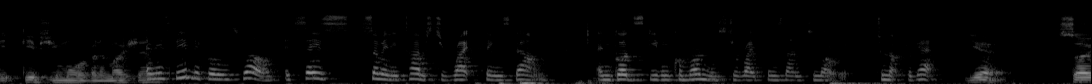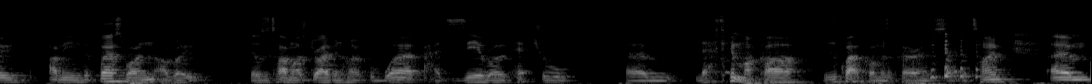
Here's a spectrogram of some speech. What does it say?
it gives you more of an emotion. And it's biblical as well. It says so many times to write things down, and God's given commandments to write things down to not to not forget. Yeah. So, I mean, the first one I wrote, there was a time I was driving home from work. I had zero petrol um, left in my car, which is quite a common occurrence at the time. Um,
